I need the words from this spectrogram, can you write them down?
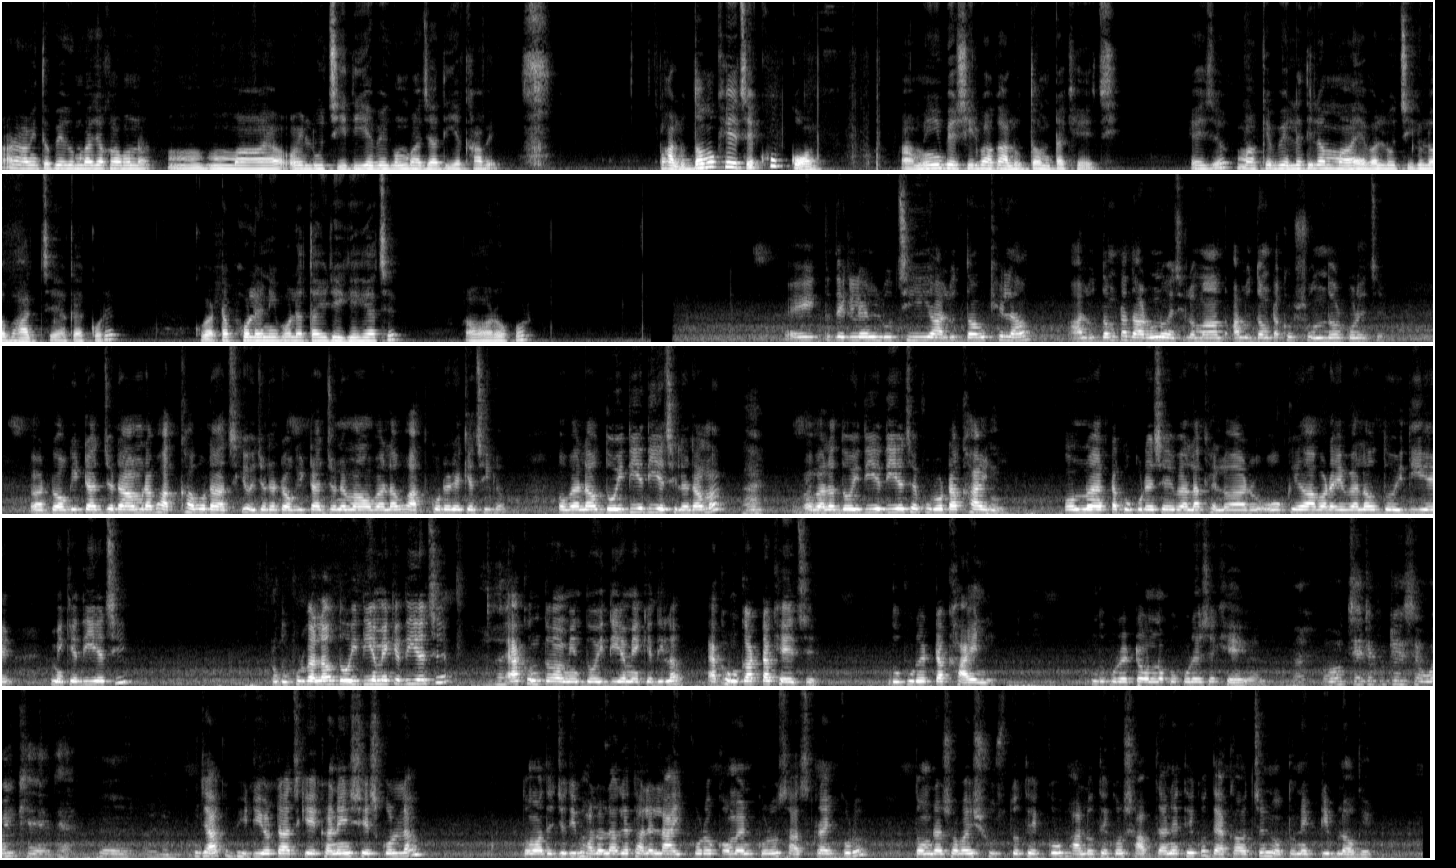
আর আমি তো বেগুন ভাজা খাব না। মা ওই লুচি দিয়ে বেগুন ভাজা দিয়ে খাবে। আলুর দমও খেয়েছে, খুব কম। আমি বেশিরভাগ আলুর দমটা খেয়েছি। এই যে মাকে বেলে দিলাম, মা এবার লুচিগুলো ভাজছে এক এক করে। খুব একটা ফোলেনি বলে তাই রেগে গেছে আমার ওপর। এই তো দেখলেন লুচি, আলুর দম খেলাম। আলুর দমটা দারুণ হয়েছিল মা, আলুর দমটা খুব সুন্দর করেছে। এবার ডগিটার জন্য আমরা ভাত খাব না আজকে, ওই জন্য ডগিটার জন্য মা ওবেলা ভাত করে রেখেছিল। ওবেলাও দই দিয়ে দিয়েছিলেন আমার হ্যাঁ। ওবেলা দই দিয়ে দিয়েছে পুরোটা খায়নি। অন্য একটা কুকুর এসে এবেলা খেলো আর ওকে আবার এবেলাও দই দিয়ে মেখে দিয়েছি। দুপুরবেলাও দই দিয়ে মেখে দিয়েছে। এখন তো আমি দই দিয়ে মেখে দিলাম। এখনকারটা খেয়েছে। দুপুরেরটা খায়নি। দুপুরেরটা অন্য কুকুর এসে খেয়ে গেল। ও চেটে পুটে এসে ওই খেয়ে দেয়। যাক ভিডিওটা আজকে এখানেই শেষ করলাম। তোমাদের যদি ভালো লাগে তাহলে লাইক করো কমেন্ট করো সাবস্ক্রাইব করো। তোমরা সবাই সুস্থ থেকো ভালো থেকো সাবধানে থেকো। দেখা হচ্ছে নতুন একটি ব্লগে।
